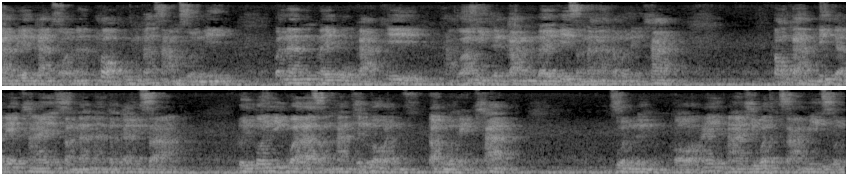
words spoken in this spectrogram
การเรียนการสอนนั้นครอบคลุมทั้งสามส่วนนี้ เพราะฉะนั้นในโอกาสที่หากว่ามีกิจกรรมใดที่สำนักงานตำรวจแห่งชาติต้องการที่จะเรียกใช้สำนักงานตำรวจการศึกษาโดยเฉพาะยิ่งวาระสำคัญเช่นว่าวันตำรวจแห่งชาติ ส่วนหนึ่งขอให้อาชีวศึกษามีส่วน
